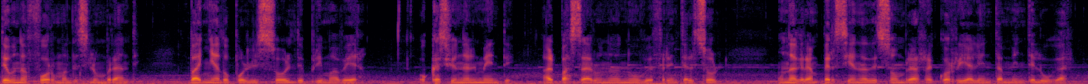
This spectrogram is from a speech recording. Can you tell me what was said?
de una forma deslumbrante, bañado por el sol de primavera. Ocasionalmente, al pasar una nube frente al sol, una gran persiana de sombra recorría lentamente el lugar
